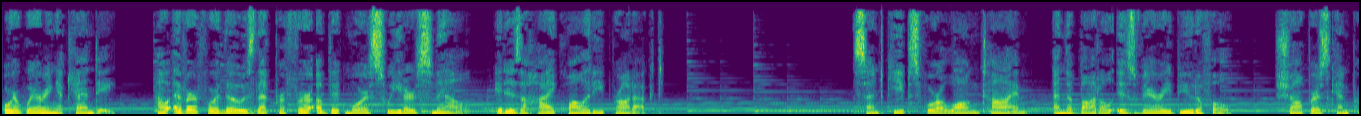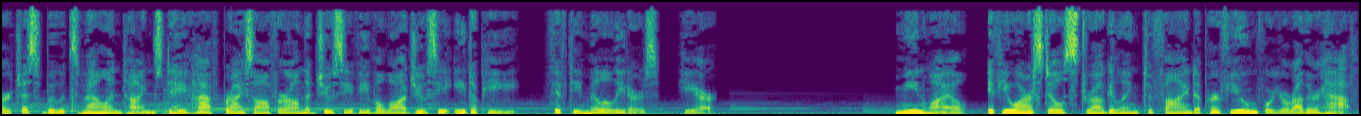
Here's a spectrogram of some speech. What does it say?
or wearing a candy, However for those that prefer a bit more sweeter smell, it is a high-quality product. Scent keeps for a long time, and the bottle is very beautiful. Shoppers can purchase Boots Valentine's Day half-price offer on the Juicy Viva La Juicy EDP, 50 ml, here. Meanwhile, if you are still struggling to find a perfume for your other half,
